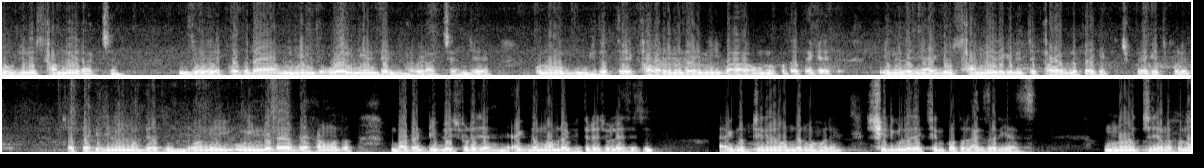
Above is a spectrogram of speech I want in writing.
লোকজনের সামনেই রাখছে। যে কতটা ওয়েল মেনটেন ভাবে রাখছেন যে কোনো ভিতর থেকে খাবার এনে দেয়নি বা অন্য কোথাও থেকে এনে দেয়নি। একদম সামনেই রেখে দিচ্ছে খাবারগুলো প্যাকেজ প্যাকেজ করে। সব প্যাকেজিং এর মধ্যে আছে এবং এই উইন্ডোটা দেখার মতো বাটন টিপলেই সরে যায়। একদম আমরা ভিতরে চলে এসেছি, একদম ট্রেনের অন্দরমহলে। সিটগুলো দেখছেন কত লাক্সারিয়াস মনে হচ্ছে যেন কোনো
